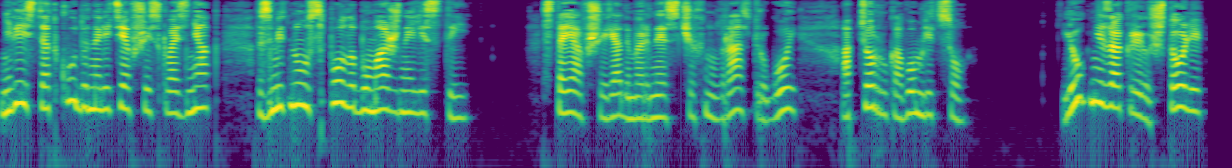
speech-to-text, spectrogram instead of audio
Невесть откуда налетевший сквозняк взметнул с пола бумажные листы. Стоявший рядом Эрнест чихнул раз, другой, обтер рукавом лицо. «Люк не закрыл, что ли?»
